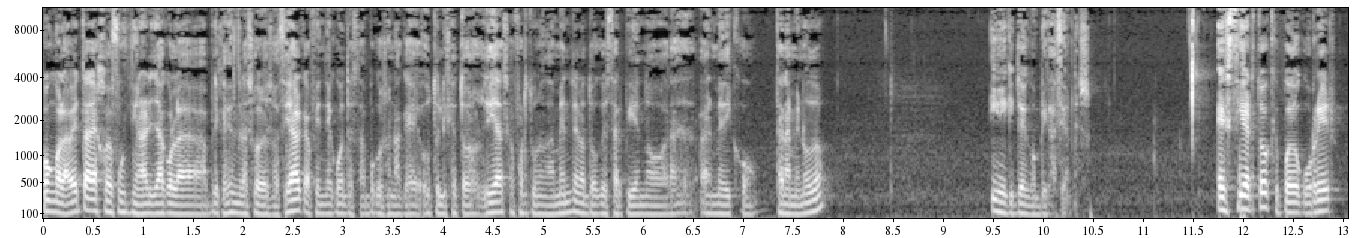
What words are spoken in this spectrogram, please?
pongo la beta, dejo de funcionar ya con la aplicación de la seguridad social, que a fin de cuentas tampoco es una que utilice todos los días, afortunadamente, no tengo que estar pidiendo al médico tan a menudo, y me quito de complicaciones. Es cierto que puede ocurrir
